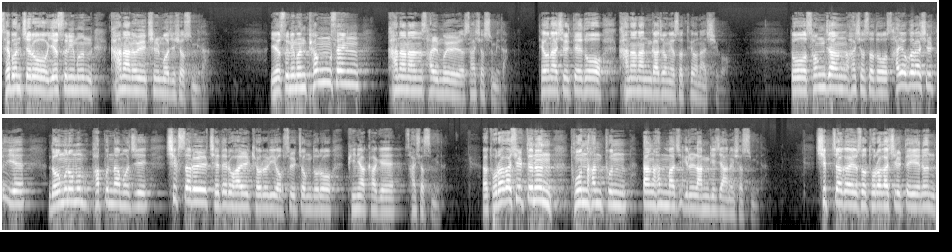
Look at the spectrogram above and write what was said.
세 번째로 예수님은 가난을 짊어지셨습니다. 예수님은 평생 가난한 삶을 사셨습니다. 태어나실 때도 가난한 가정에서 태어나시고 또 성장하셔서도 사역을 하실 때에 너무너무 바쁜 나머지 식사를 제대로 할 겨를이 없을 정도로 빈약하게 사셨습니다. 돌아가실 때는 돈 한 푼, 땅 한 마지기를 남기지 않으셨습니다. 십자가에서 돌아가실 때에는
